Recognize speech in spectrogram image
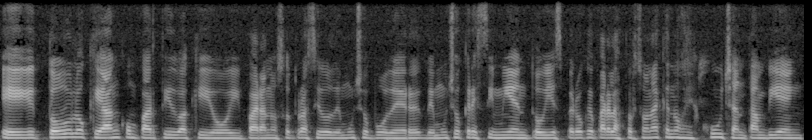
eh, todo lo que han compartido aquí hoy para nosotros ha sido de mucho poder, de mucho crecimiento y espero que para las personas que nos escuchan también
